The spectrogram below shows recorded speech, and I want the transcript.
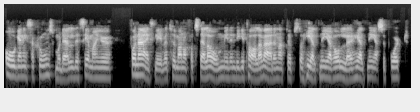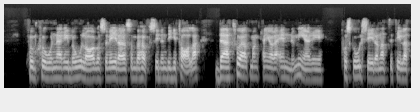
organisationsmodell. Det ser man ju från näringslivet, hur man har fått ställa om i den digitala världen, att det uppstår helt nya roller, helt nya supportfunktioner i bolag och så vidare som behövs i den digitala. Där tror jag att man kan göra ännu mer i, på skolsidan, att se till att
